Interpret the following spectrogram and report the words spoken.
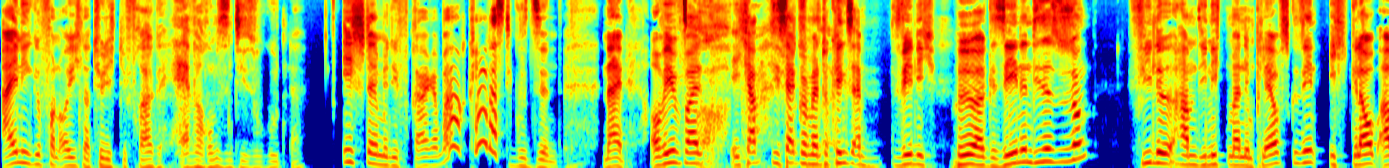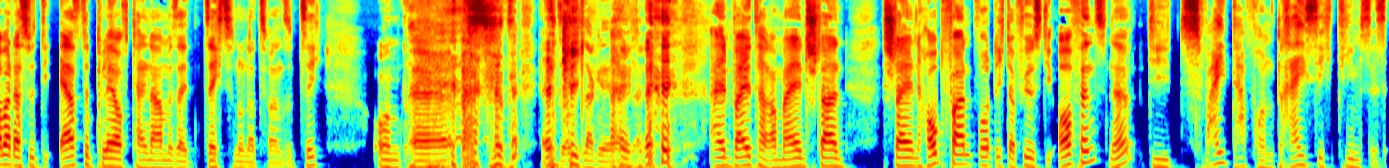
einige von euch natürlich die Frage, hä, warum sind die so gut, ne? Ich stelle mir die Frage, war auch klar, dass die gut sind. Nein, auf jeden Fall, Oh, ich habe die Sacramento Kings ein wenig höher gesehen in dieser Saison. Viele haben die nicht mal in den Playoffs gesehen. Ich glaube aber, das wird die erste Playoff-Teilnahme seit 1672. Und äh, das wird endlich lange her, ein, ein weiterer Meilenstein. Stein hauptverantwortlich dafür ist die Offense, ne? Die zweiter von 30 Teams ist.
